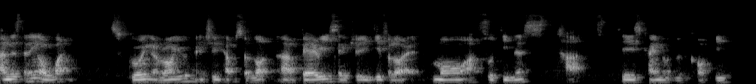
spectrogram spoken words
understanding of what's growing around you actually helps a lot. Uh, berries actually give a lot more uh, fruitiness, tart taste kind of the coffee.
